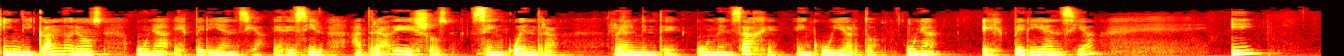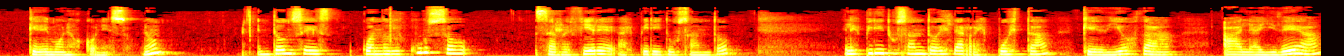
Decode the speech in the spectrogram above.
indicándonos una experiencia, es decir, atrás de ellos se encuentra realmente un mensaje encubierto, una experiencia y quedémonos con eso, ¿no? Entonces, cuando el curso se refiere a Espíritu Santo, el Espíritu Santo es la respuesta que Dios da a la idea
